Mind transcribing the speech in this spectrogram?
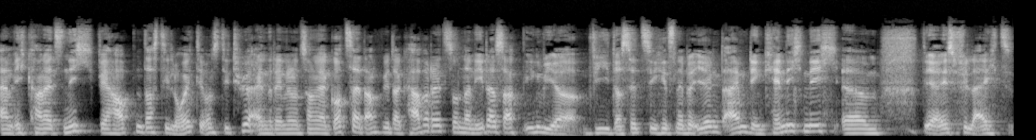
Ähm, ich kann jetzt nicht behaupten, dass die Leute uns die Tür einrennen und sagen, ja Gott sei Dank wieder Kabarett, sondern jeder sagt irgendwie, ja, wie, da sitze ich jetzt nicht bei irgendeinem, den kenne ich nicht, ähm, der ist vielleicht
